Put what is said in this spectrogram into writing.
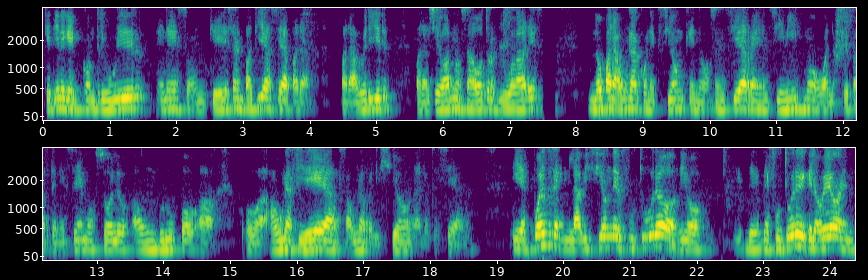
tiene que contribuir en eso, en que esa empatía sea para, para abrir, para llevarnos a otros lugares, no para una conexión que nos encierre en sí mismo o a los que pertenecemos solo a un grupo a, o a, unas ideas, a una religión, a lo que sea. Y después en la visión de futuro, digo, de futuro y que lo veo en,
